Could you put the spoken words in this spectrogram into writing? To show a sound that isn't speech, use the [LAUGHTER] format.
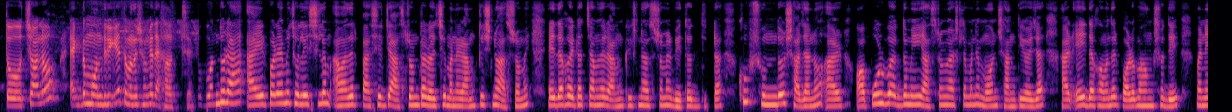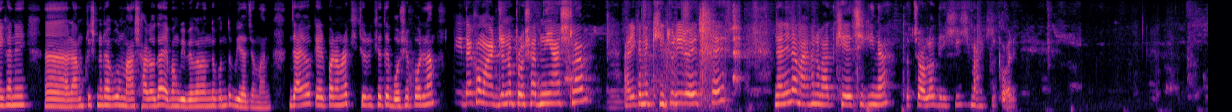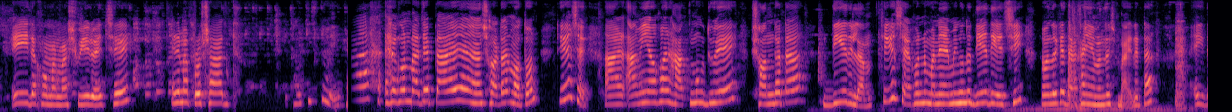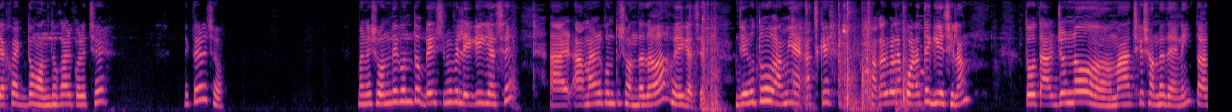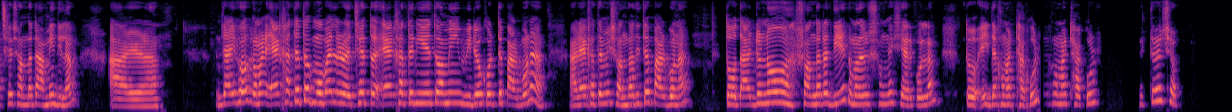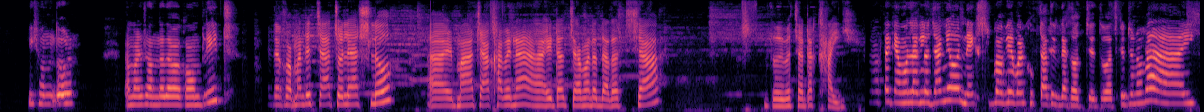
তো চলো একদম মন্দিরে গিয়ে তোমাদের সঙ্গে দেখা হচ্ছে। তো বন্ধুরা আর এরপরে আমি চলে এসেছিলাম আমাদের পাশের যে আশ্রমটা রয়েছে মানে রামকৃষ্ণ আশ্রমে। এই দেখো এটা হচ্ছে আমাদের রামকৃষ্ণ আশ্রমের ভেতর দিকটা খুব সুন্দর সাজানো আর অপূর্ব একদম এই আশ্রমে আসলে মানে মন শান্তি হয়ে যায়। আর এই দেখো আমাদের পরমহংস দেব মানে এখানে আহ, রামকৃষ্ণ ঠাকুর মা শারদা এবং বিবেকানন্দ কিন্তু বিরাজমান। যাই হোক এরপর আমরা খিচুড়ি খেতে বসে পড়লাম। এই দেখো মার জন্য প্রসাদ নিয়ে আসলাম। আর এখানে খিচুড়ি রয়েছে। জানি না মা এখনও ভাত খেয়েছি কি না তো চলো দেখি মা কি করে। এই দেখো আমার মা শুয়ে রয়েছে। এই মা প্রসাদ। এখন বাজে প্রায় ছটার মতন, ঠিক আছে? আর আমি এখন হাত মুখ ধুয়ে সন্ধ্যাটা দিয়ে দিলাম, ঠিক আছে? এখন মানে আমি কিন্তু দিয়ে দিয়েছি, তোমাদেরকে দেখাই আমাদের বাইরেটা। এই দেখো একদম অন্ধকার করেছে। দেখতে পেরেছ? মানে সন্ধে কিন্তু বেশভাবে লেগেই গেছে, আর আমার কিন্তু সন্ধ্যা দেওয়া হয়ে গেছে। যেহেতু আমি আজকে সকালবেলা পড়াতে গিয়েছিলাম, তো তার জন্য মা আজকে সন্ধ্যা দেয়নি, তো আজকে সন্ধ্যাটা আমি দিলাম। আর যাই হোক, আমার এক হাতে তো মোবাইল রয়েছে, তো এক হাতে নিয়ে তো আমি ভিডিও করতে পারব না, আর এক হাতে আমি সন্ধ্যা দিতে পারব না। তো তার জন্য সন্ধ্যাটা দিয়ে তোমাদের সঙ্গে শেয়ার করলাম। তো এই দেখো আমার ঠাকুর, দেখো আমার ঠাকুর। দেখতে পেয়েছ? কি সুন্দর। আমার সন্ধ্যা দেওয়া কমপ্লিট দেখো, আমাদের চা চলে আসলো। আর মা চা খাবে না এটা হচ্ছে আমার দাদার চা। তো এবার চাটা খাই। ব্লগটা কেমন লাগল জানিও। নেক্সট ব্লগে আবার খুব তাড়াতাড়ি দেখা হচ্ছে। তো আজকের জন্য বাই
